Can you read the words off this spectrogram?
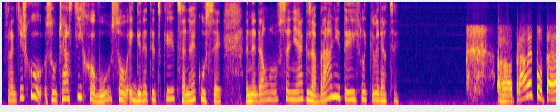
Františku, součástí chovu jsou i geneticky cené kusy. Nedalo se nějak zabránit jejich likvidaci? Eh, právě poté,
